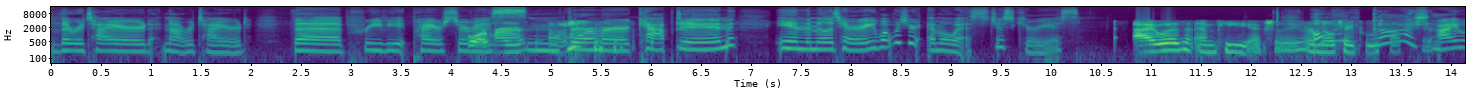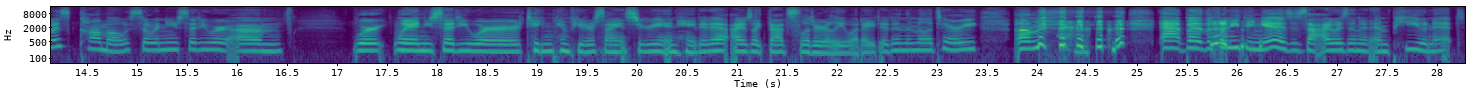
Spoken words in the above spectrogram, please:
the retired, not retired, the previous prior service Former. former captain in the military. What was your MOS? Just curious. I was an MP actually, or oh military my police gosh, officer. I was Como. So when you said you were um were when you said you were taking computer science degree and hated it, I was like, that's literally what I did in the military. Um, uh, but the funny thing is, is that I was in an MP unit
